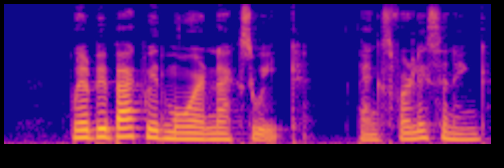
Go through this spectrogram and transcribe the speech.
We'll be back with more next week. Thanks for listening.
